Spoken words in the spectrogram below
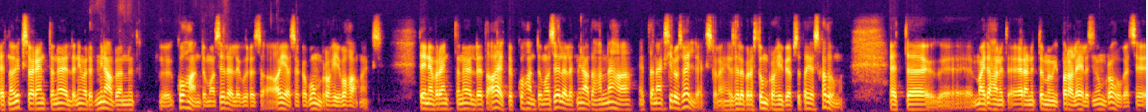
et no üks variant on öelda niimoodi, et mina pean nüüd kohanduma sellele, kuidas aias hakkab umbrohi vohama, eks teine variant on öelda, et aed peab kohanduma sellele, et mina tahan näha, et ta näeks ilus välja, eks ole, ja sellepärast umbrohi peab sealt aiast kaduma. et äh, ma ei taha nüüd, ära nüüd tõmba mingeid paralleele siin umbrohuga, et see,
